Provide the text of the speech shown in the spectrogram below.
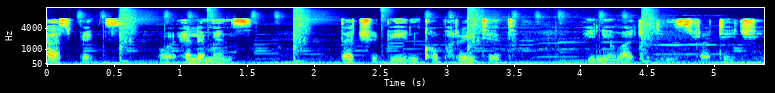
aspects or elements that should be incorporated in your marketing strategy.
